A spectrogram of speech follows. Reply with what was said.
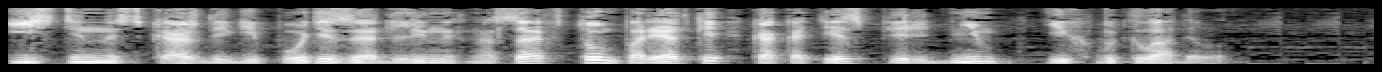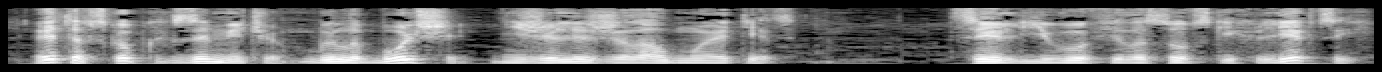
истинность каждой гипотезы о длинных носах в том порядке, как отец перед ним их выкладывал. Это, в скобках замечу, было больше, нежели желал мой отец. Цель его философских лекций,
